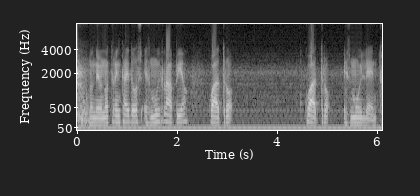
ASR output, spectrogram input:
donde 1.32 es muy rápido 4 4 es muy lento.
